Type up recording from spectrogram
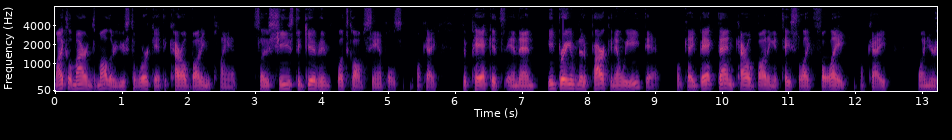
Michael Martin's mother used to work at the Carl Buddig plant. So she used to give him, let's call them samples. Okay. The packets. And then he'd bring them to the park and then we eat that. Okay. Back then, Carl Buddig, it tasted like filet. Okay. When you're,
